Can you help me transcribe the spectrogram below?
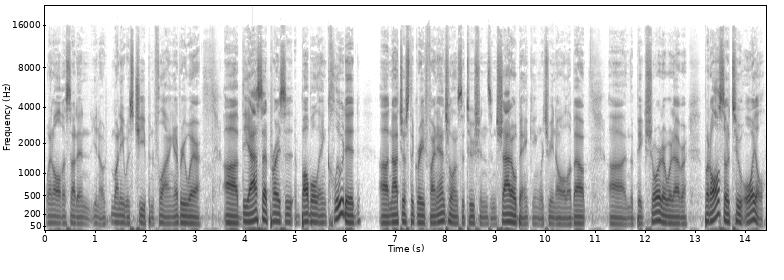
when all of a sudden, you know, money was cheap and flying everywhere. Uh, the asset price bubble included. Uh, not just the great financial institutions and shadow banking, which we know all about, uh, and the big short or whatever, but also to oil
